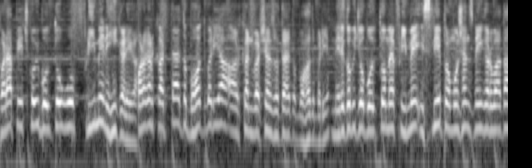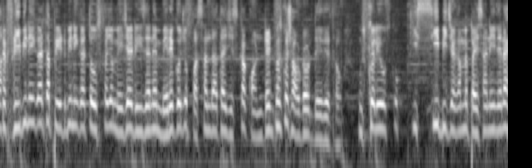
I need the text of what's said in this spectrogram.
बड़ा पेज को भी बोलते हो, वो फ्री में नहीं करेगा। और अगर करता है तो बहुत बढ़िया, और कन्वर्शन होता है तो बहुत बढ़िया। मेरे को भी जो बोलते हो, मैं फ्री में, इसलिए प्रमोशन नहीं करवाता मैं फ्री भी नहीं करता पेड भी नहीं करता, उसका जो मेजर रीजन है, मेरे को जो पसंद आता है, जिसका कॉन्टेंट उसको शाउट आउट दे देता हूँ। उसके लिए उसको किसी भी जगह में पैसा नहीं देना,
